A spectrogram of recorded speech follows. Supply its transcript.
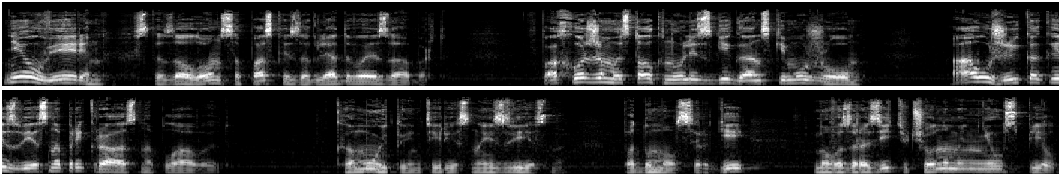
«Не уверен», — сказал он, с опаской заглядывая за борт. Похоже, мы столкнулись с гигантским ужом. А ужи, как известно, прекрасно плавают. Кому это интересно известно? Подумал Сергей, но возразить ученым не успел.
